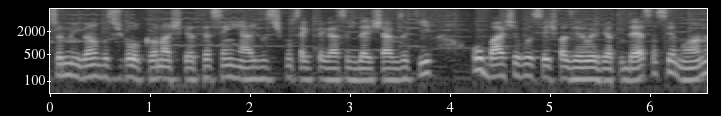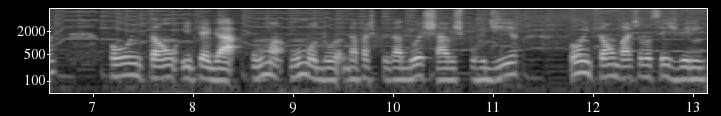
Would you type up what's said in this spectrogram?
se eu não me engano, vocês colocando, acho que até 100 reais vocês conseguem pegar essas 10 chaves aqui. Ou basta vocês fazerem o evento dessa semana. Ou então e pegar uma, uma ou duas, dá para pegar duas chaves por dia. Ou então basta vocês virem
